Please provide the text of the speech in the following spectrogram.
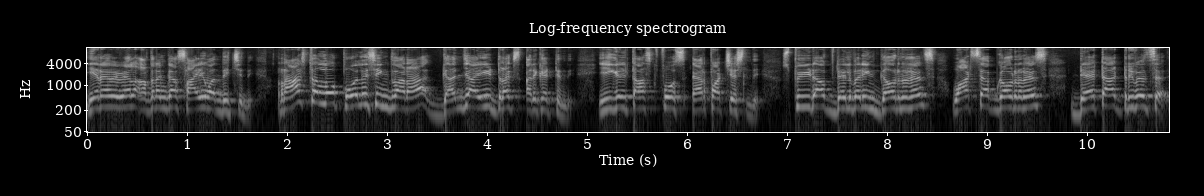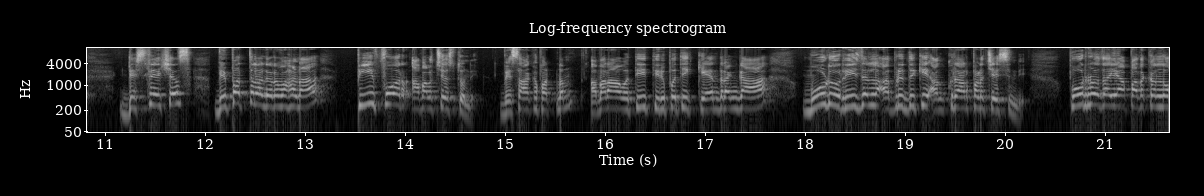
ఇరవై వేల అదనంగా సాయం అందించింది. రాష్ట్రంలో పోలీసింగ్ ద్వారా గంజాయి డ్రగ్స్ అరికట్టింది. ఈగిల్ టాస్క్ ఫోర్స్ ఏర్పాటు చేసింది. Speed of delivering governance WhatsApp governance data drivens destinations విపత్తుల నిర్వహణ పీ ఫోర్ అమలు చేస్తుంది. విశాఖపట్నం అమరావతి తిరుపతి కేంద్రంగా మూడు రీజనల్ అభివృద్ధికి అంకురార్పణ చేసింది. పూర్ణోదయ పథకంలో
